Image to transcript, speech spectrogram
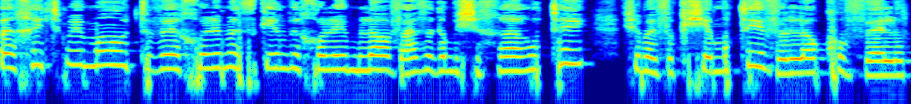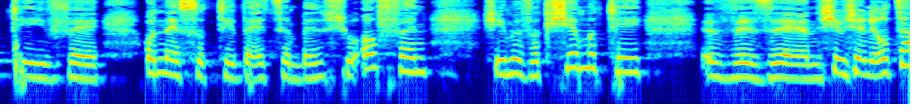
בהכי תמימות, ויכולים להסכים ויכולים לא, ואז זה גם משחרר אותי, שמבקשים אותי ולא כובל אותי ואונס אותי בעצם באיזשהו אופן, שאם מבקשים אותי, וזה אנשים שאני רוצה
